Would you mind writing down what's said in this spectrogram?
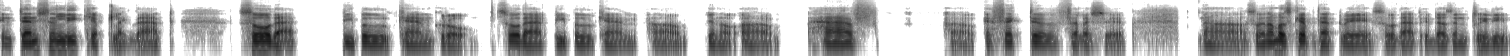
intentionally kept like that so that people can grow, so that people can um, you know uh, have uh, effective fellowship. Uh, so the numbers kept that way so that it doesn't really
